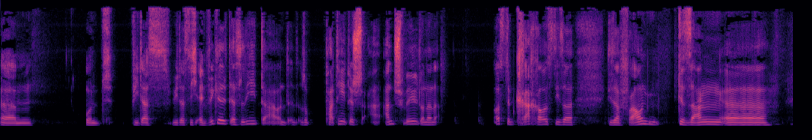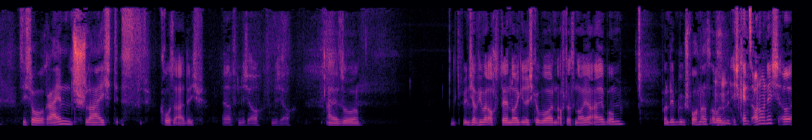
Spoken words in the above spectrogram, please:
Ähm, und wie das, wie das sich entwickelt, das Lied da und äh, so pathetisch anschwillt und dann aus dem Krach raus dieser, dieser Frauengesang äh, sich so reinschleicht, ist großartig. Ja, finde ich auch, finde ich auch. Also, jetzt bin ich auf jeden Fall auch sehr neugierig geworden auf das neue Album, von dem du gesprochen hast. Aber Mhm, ich kenne es auch noch nicht. äh,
